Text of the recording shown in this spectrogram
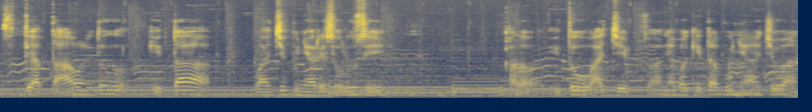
setiap tahun itu kita wajib punya resolusi. Kalau itu wajib soalnya apa kita punya acuan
